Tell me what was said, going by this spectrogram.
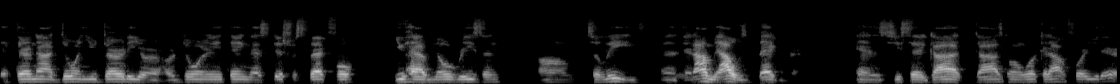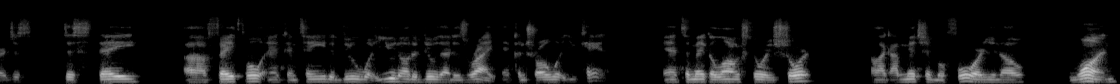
if they're not doing you dirty or, or doing anything that's disrespectful, you have no reason um, to leave. And, and, I mean, I was begging her, and she said, "God, God's gonna work it out for you there. Just, just stay uh, faithful and continue to do what you know to do that is right, and control what you can." And to make a long story short, like I mentioned before, you know, one,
